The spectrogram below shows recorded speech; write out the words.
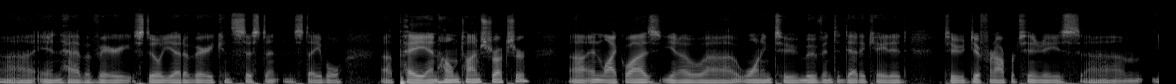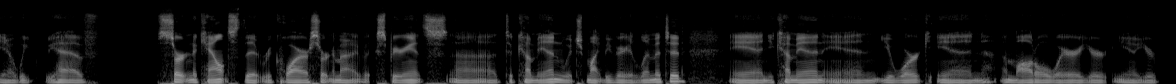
uh, and have a very still yet a very consistent and stable uh, pay and home time structure. Uh, and likewise, you know, wanting to move into dedicated to different opportunities. Um, you know, we we have certain accounts that require a certain amount of experience uh, to come in, which might be very limited. And you come in and you work in a model where you're, you know, you're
